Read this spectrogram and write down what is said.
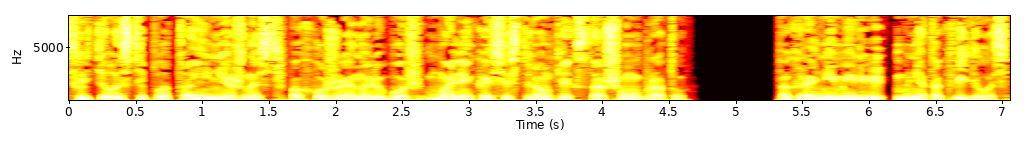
светилась теплота и нежность, похожая на любовь маленькой сестренки к старшему брату. По крайней мере, мне так виделось.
